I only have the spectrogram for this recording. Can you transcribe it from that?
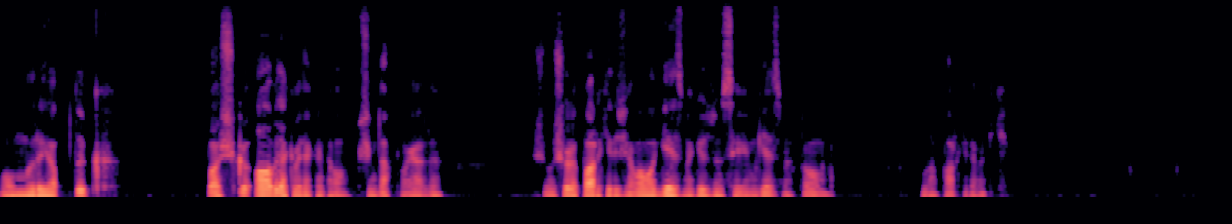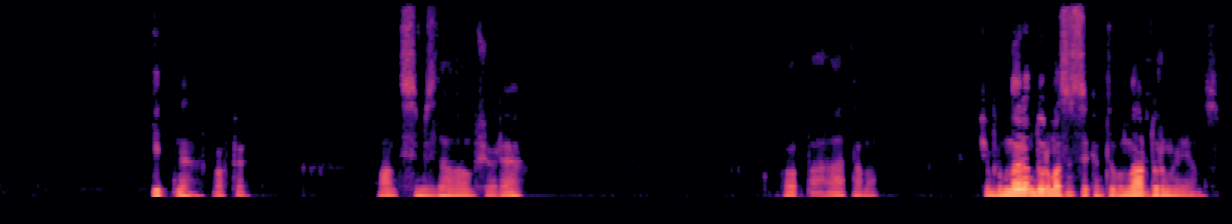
Onları yaptık. Başka... Aa bir dakika bir dakika tamam. Şimdi aklıma geldi. Şunu şöyle park edeceğim ama gezme. Gözünü seveyim gezme. Tamam mı? Ulan park edemedik. Gitme. Aferin. Mantisimizi de alalım şöyle. Hoppa tamam. Şimdi bunların durması sıkıntı. Bunlar durmuyor yalnız.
